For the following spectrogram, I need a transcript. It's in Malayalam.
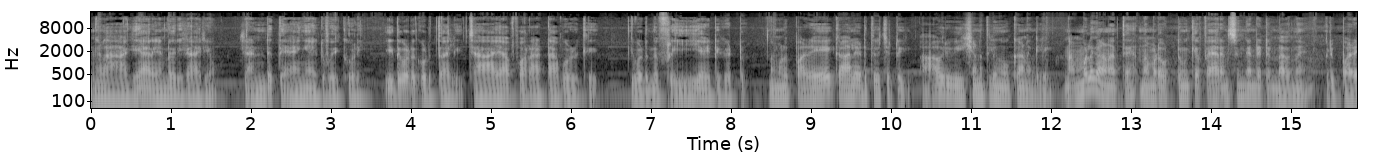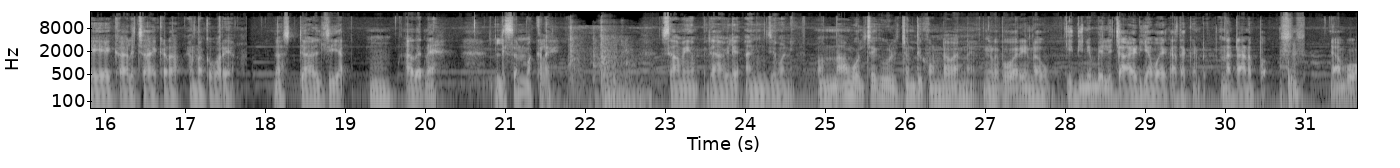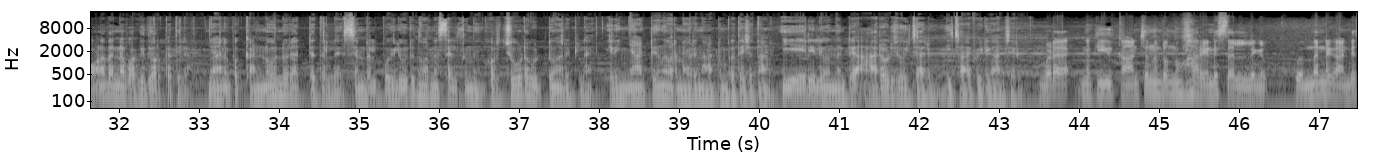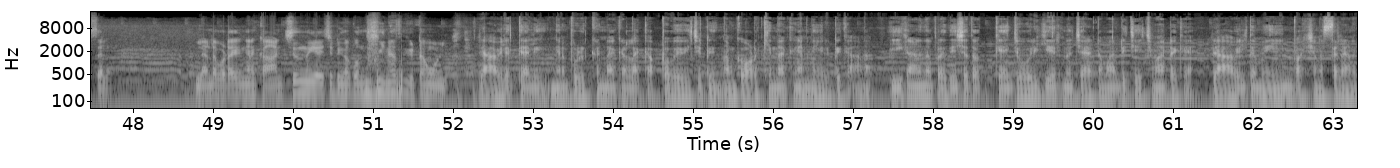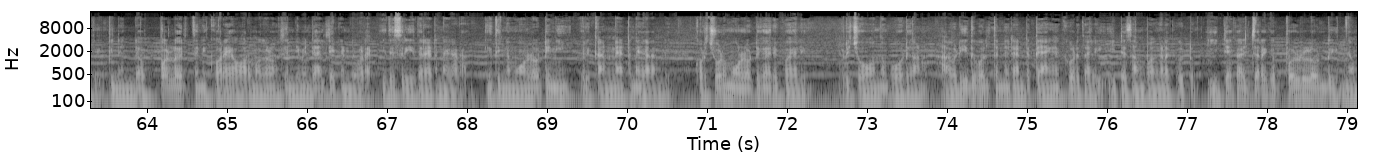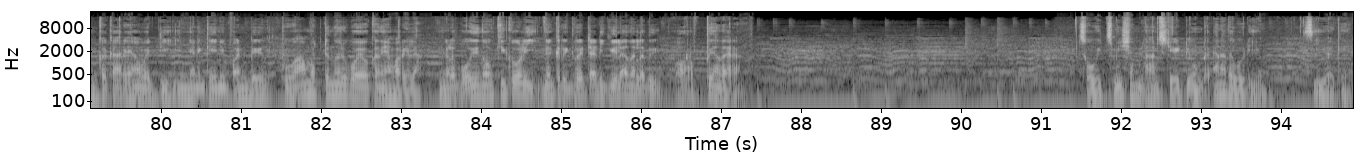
നിങ്ങൾ ആകെ അറിയേണ്ട ഒരു കാര്യം. രണ്ട് തേങ്ങയായിട്ട് പോയിക്കോളി. ഇതിവിടെ കൊടുത്താൽ ചായ പൊറാട്ട പുഴുക്ക് ഇവിടുന്ന് ഫ്രീ ആയിട്ട് കിട്ടും. നമ്മൾ പഴയ കാലം എടുത്തു വെച്ചിട്ട് ആ ഒരു വീക്ഷണത്തിൽ നോക്കുകയാണെങ്കിൽ നമ്മൾ കാണാത്ത നമ്മുടെ ഒട്ടുമിക്ക പാരൻസും കണ്ടിട്ടുണ്ടാകുന്ന ഒരു പഴയ കാല ചായക്കട എന്നൊക്കെ പറയാം. നസ്റ്റാൾജിയ അതന്നെ. ലിസൺ മക്കളെ. സമയം രാവിലെ അഞ്ച് മണി. ഒന്നാം ഒളിച്ചേക്ക് വിളിച്ചോണ്ടി കൊണ്ടുപോകാന്നെ നിങ്ങളിപ്പോൾ പറയുണ്ടാവും ഇതിനും വലിയ ചായ അടിക്കാൻ പോയ കഥക്കെ ഉണ്ട് എന്നിട്ടാണ് ഇപ്പം ഞാൻ പോണ തന്നെ പകുതി ഉറക്കത്തില്ല ഞാനിപ്പോൾ കണ്ണൂരിന്റെ ഒരു അറ്റത്തുള്ള സെൻട്രൽ പൊയിലൂർ എന്ന് പറഞ്ഞ സ്ഥലത്ത് നിന്ന് കുറച്ചുകൂടെ വിട്ടുമാറിയിട്ടുള്ള ഇരിഞ്ഞാട്ട് എന്ന് പറഞ്ഞ ഒരു നാട്ടിൻ പ്രദേശത്താണ്. ഈ ഏരിയയിൽ വന്നിട്ട് ആരോട് ചോദിച്ചാലും ഈ ചായ പീടി കാണിച്ചു തരും. ഇവിടെ നിങ്ങൾക്ക് ഈ കാണിച്ചു തന്നിട്ടൊന്നും അറിയേണ്ട സ്ഥലമില്ലെങ്കിൽ ഒന്ന് തന്നെ കാണേണ്ട സ്ഥലം. അല്ലാണ്ട് ഇവിടെ ഇങ്ങനെ കാണിച്ചെന്ന് വിചാരിച്ചിട്ട് നിങ്ങൾക്കൊന്നും ഇതിനകത്ത് കിട്ടാൻ പോകില്ല രാവിലെ എത്തിയാൽ ഇങ്ങനെ പുഴുക്കുണ്ടാക്കാനുള്ള കപ്പ ഉപയോഗിച്ചിട്ട് നമുക്ക് ഉടക്കുന്നതൊക്കെ ഇങ്ങനെ നേരിട്ട് കാണാം. ഈ കാണുന്ന പ്രദേശത്തൊക്കെ ജോലിക്ക് വരുന്ന ചേട്ടന്മാരുടെ ചേച്ചിമാരുടെ ഒക്കെ രാവിലത്തെ മെയിൻ ഭക്ഷണ സ്ഥലമാണിത്. പിന്നെ എന്റെ ഒപ്പമുള്ള ഒരുത്തിന് കുറേ ഓർമ്മകളും സെന്റിമെന്റാലിറ്റി ഒക്കെ ഉണ്ട് ഇവിടെ. ഇത് ശ്രീധരേട്ടന്റെ കട. ഇതിന്റെ മുകളിലോട്ട് ഇനി ഒരു കണ്ണേട്ടന്റെ കട ഉണ്ട്. കുറച്ചുകൂടെ മുകളിലോട്ട് കയറി പോയാൽ ഒരു ചുവന്ന ബോർഡ് കാണാം. അവിടെ ഇതുപോലെ തന്നെ രണ്ട് തേങ്ങ ഒക്കെ കൊടുത്താൽ ഈറ്റ സംഭവങ്ങളൊക്കെ കിട്ടും. ഈറ്റ കൾച്ചറൊക്കെ എപ്പോഴും ഉള്ളതുകൊണ്ട് നമുക്കൊക്കെ അറിയാൻ പറ്റി ഇങ്ങനെയൊക്കെ ഇനി പണ്ട് പോകാൻ പറ്റുന്നവർ പോയൊക്കെ ഞാൻ പറയില്ല. നിങ്ങൾ പോയി നോക്കിക്കോളി. നിങ്ങൾക്ക് റിഗ്രറ്റ് അടിക്കില്ല എന്നുള്ളത് ഉറപ്പ് ഞാൻ തരാം. It's me Sham land state ഉണ്ട് another video see you again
